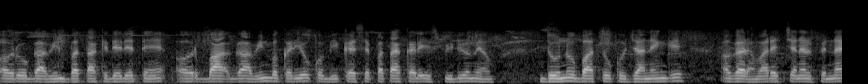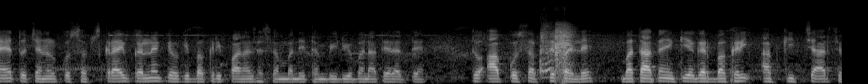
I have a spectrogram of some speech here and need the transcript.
और वो गाभिन बता के दे देते हैं और गाभिन बकरियों को भी कैसे पता करें, इस वीडियो में हम दोनों बातों को जानेंगे। अगर हमारे चैनल पर नए हैं तो चैनल को सब्सक्राइब कर लें, क्योंकि बकरी पालन से संबंधित हम वीडियो बनाते रहते हैं। तो आपको सबसे पहले बताते हैं कि अगर बकरी आपकी चार से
